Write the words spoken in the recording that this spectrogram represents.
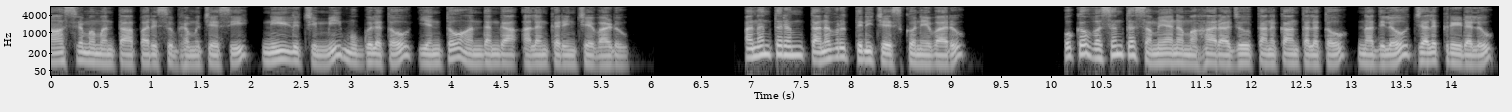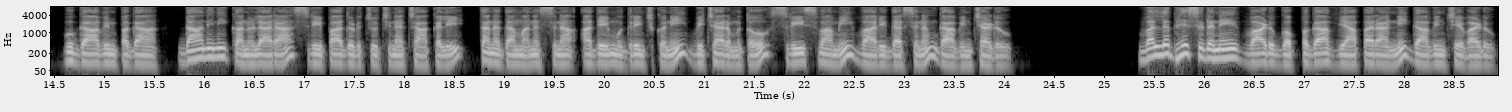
ఆశ్రమమంతా పరిశుభ్రము చేసి నీళ్ళు చిమ్మి ముగ్గులతో ఎంతో అందంగా అలంకరించేవాడు. అనంతరం తన వృత్తిని చేసుకొనేవారు. ఒక వసంత సమయాన మహారాజు తన కాంతలతో నదిలో జలక్రీడలు ఉగావింపగా దానిని కనులారా శ్రీపాదుడు చూచిన చాకలి తనద మనస్సున అదే ముద్రించుకుని విచారముతో శ్రీస్వామి వారి దర్శనం గావించాడు. వల్లభేసుడనే వాడు గొప్పగా వ్యాపారాన్ని గావించేవాడు.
